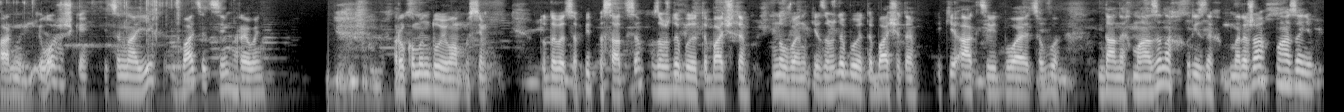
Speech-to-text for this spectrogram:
Гарні ложечки. І ціна їх 27 гривень. Рекомендую вам усім тут дивитися, підписатися. Завжди будете бачити новинки, завжди будете бачити, які акції відбуваються в даних магазинах, в різних мережах магазинів.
